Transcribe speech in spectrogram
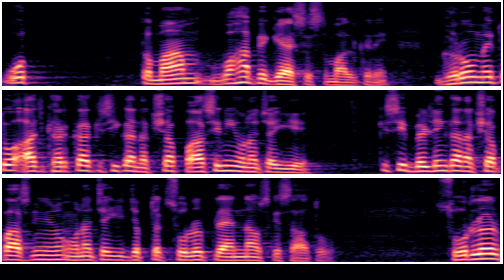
वो तमाम वहाँ पे गैस इस्तेमाल करें। घरों में तो आज घर का किसी का नक्शा पास ही नहीं होना चाहिए। किसी बिल्डिंग का नक्शा पास नहीं होना चाहिए जब तक सोलर प्लान ना उसके साथ हो। सोलर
